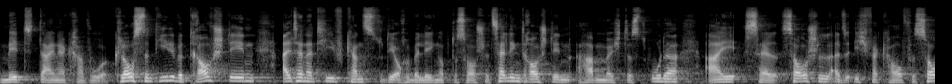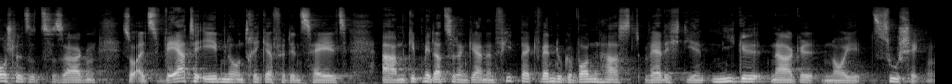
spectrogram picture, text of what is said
mit deiner Gravur. Close the Deal wird draufstehen. Alternativ kannst du dir auch überlegen, ob du Social Selling draufstehen haben möchtest oder I sell Social, also ich verkaufe Social sozusagen, so als Werteebene und Trigger für den Sales. Ähm, gib mir dazu dann gerne ein Feedback. Wenn du gewonnen hast, werde ich dir Nigel neu zuschicken.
